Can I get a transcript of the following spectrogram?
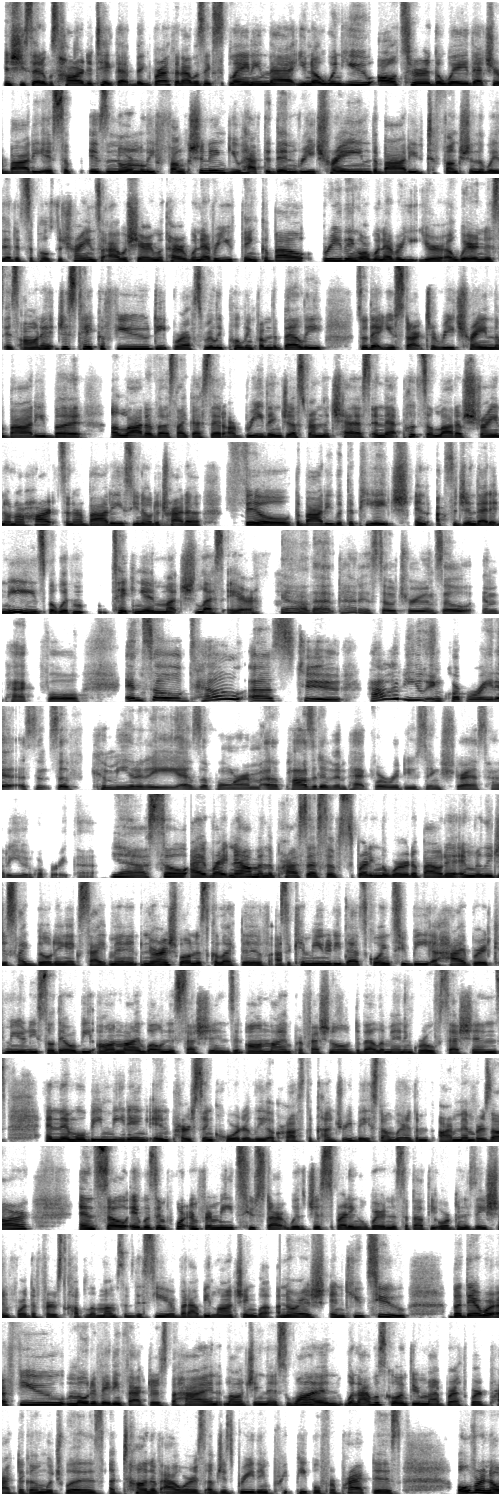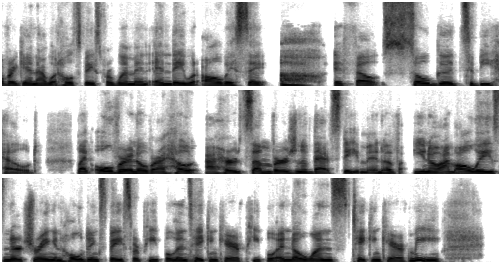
and she said it was hard to take that big breath. And i was explaining that you know when you alter the way that your body is is normally functioning you have to then retrain the body to function the way that it's supposed to train. So i was sharing with her whenever you think about breathing or whenever you, your awareness is on it just take a few deep breaths really pulling from the belly so that you start to retrain the body. But a lot of us like i said are breathing just from the chest and that puts a lot of strain on our hearts and our bodies you know to try to fill the body with the ph and oxygen that it needs, but with taking in much less air. Yeah, that that is so true and so impactful. And so tell us too, how have you incorporated a sense of community as a form of positive impact for reducing stress? How do you incorporate that? Yeah, so I right now I'm in the process of spreading the word about it and really just like building excitement. Nourish Wellness Collective uh, is a community that's going to be a hybrid community, so there will be online wellness sessions and online professional development and growth sessions, and then we'll be meeting in person quarterly across across the country based on where the, our members are. And so it was important for me to start with just spreading awareness about the organization for the first couple of months of this year. But I'll be launching what Nourish in Q2. But there were a few motivating factors behind launching this. One, when I was going through my breathwork practicum, which was a ton of hours of just breathing pre- people for practice, over and over again, I would hold space for women, and they would always say, "Oh, it felt so good to be held." Like over and over, I held, I heard some version of that statement of, you know, I'm always nurturing and holding space for people and mm-hmm. taking care of people, and no one's taking care of me.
